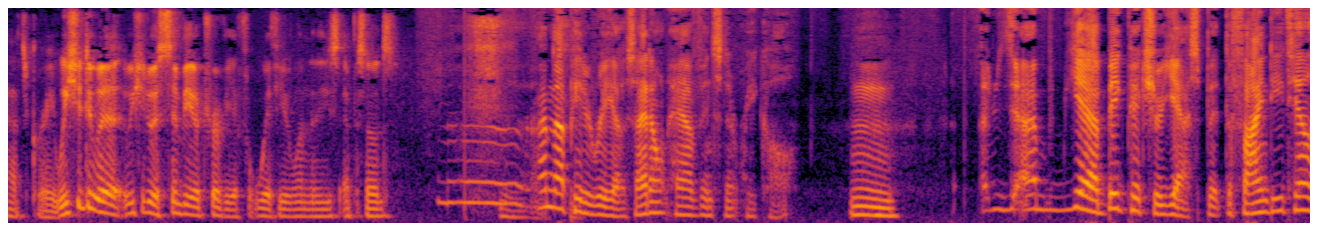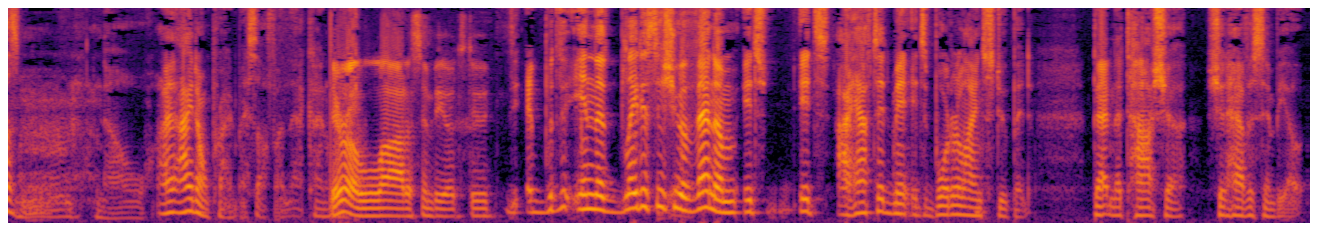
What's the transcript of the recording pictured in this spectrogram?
That's great. We should do a we should do a symbiote trivia f- with you one of these episodes. I'm not Peter Rios. I don't have instant recall. Hmm. Uh, yeah, big picture, yes, but the fine details, mm, no. I, I don't pride myself on that kind of. There are a lot of symbiotes, dude. But in the latest issue of Venom, it's it's. I have to admit, it's borderline stupid that Natasha should have a symbiote.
